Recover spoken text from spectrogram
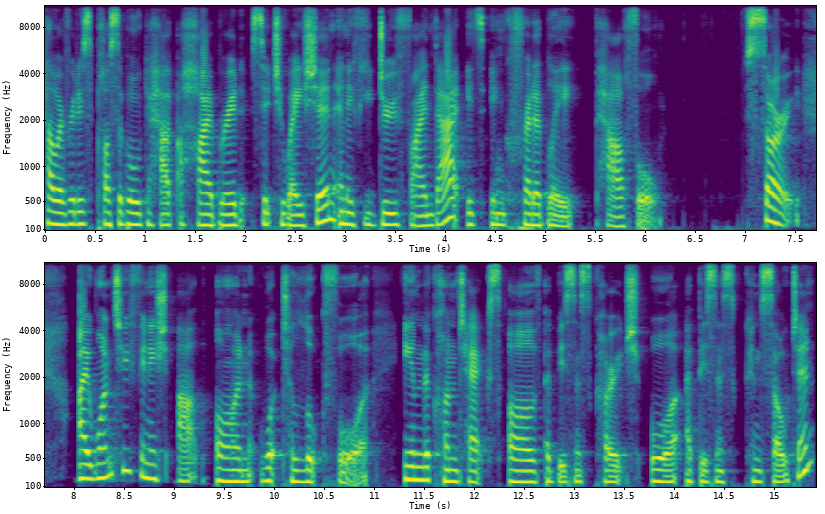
However, it is possible to have a hybrid situation. And if you do find that, it's incredibly powerful. So, I want to finish up on what to look for in the context of a business coach or a business consultant.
